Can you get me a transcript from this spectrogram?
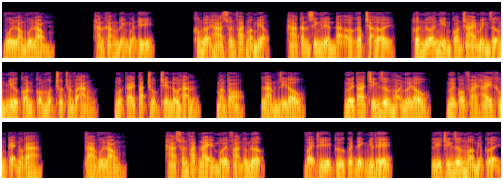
Vui lòng vui lòng. Hắn khẳng định nguyện ý. Không đợi hà xuân phát mở miệng, hà căn sinh liền đã ở gấp trả lời, hơn nữa nhìn con trai mình dường như còn có một chút choáng váng, một cái tắt chụp trên đầu hắn, mắng to, làm gì đâu? Người ta chính dương hỏi ngươi đâu, ngươi có phải hay không kẻ ngốc ca ta vui lòng. Hà xuân phát này mới phản ứng được. Vậy thì cứ quyết định như thế. Lý chính dương mở miệng cười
